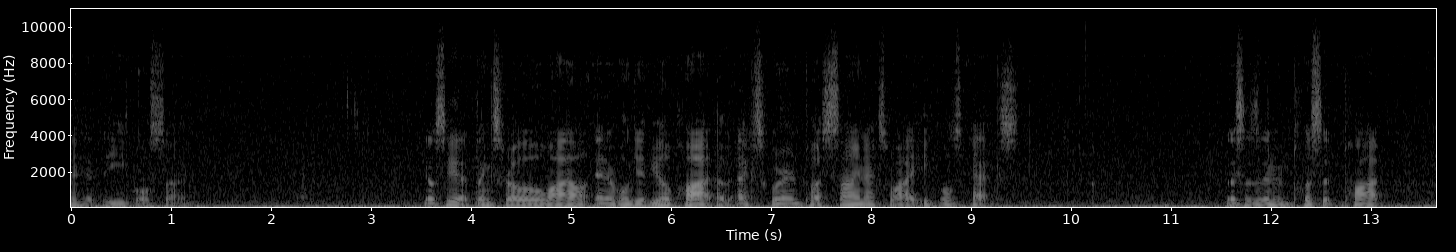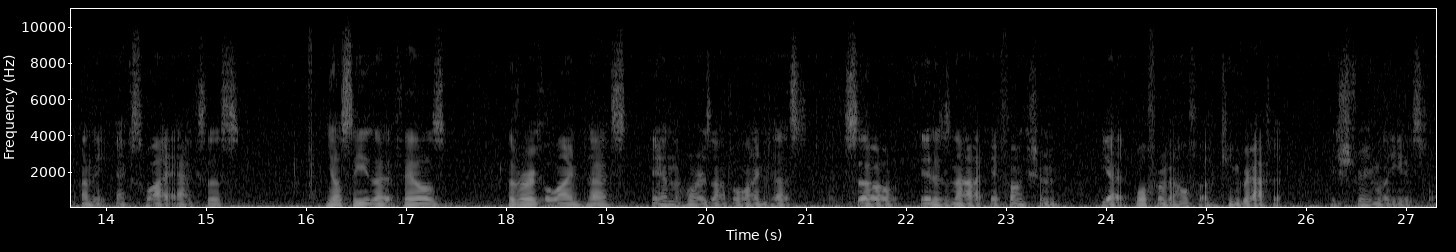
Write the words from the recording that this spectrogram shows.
and hit the equal sign. You'll see it thinks for a little while and it will give you a plot of x squared plus sine xy equals x. This is an implicit plot on the xy axis. You'll see that it fails the vertical line test and the horizontal line test so it is not a function yet Wolfram alpha can graph it extremely useful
